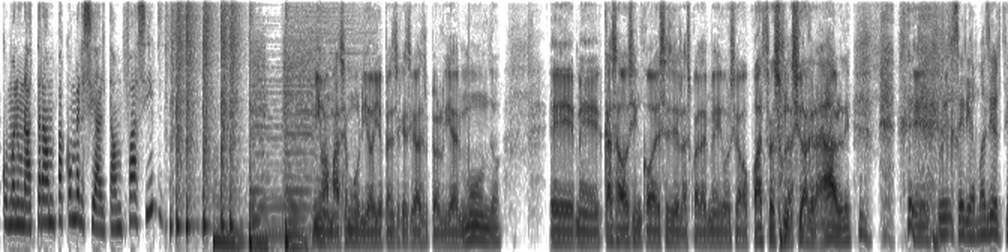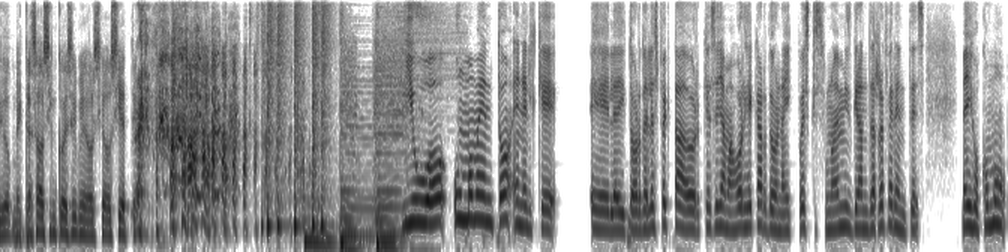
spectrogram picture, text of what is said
como en una trampa comercial tan fácil. Mi mamá se murió, yo pensé que se iba a ser el peor día del mundo. Eh, me he casado cinco veces, de las cuales me he divorciado cuatro. Es una ciudad agradable. Eh, sería más divertido. Me he casado cinco veces y me he divorciado siete. y hubo un momento en el que eh, el editor del espectador, que se llama Jorge Cardona, y pues que es uno de mis grandes referentes, me dijo como,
